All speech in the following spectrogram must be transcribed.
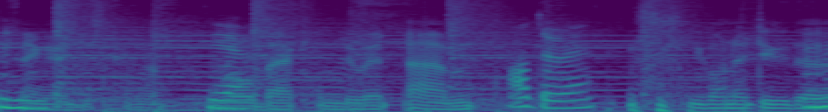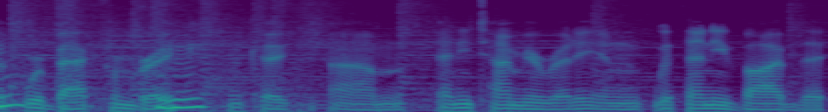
of thing. I just kind of Yeah. roll back into it. Um, I'll do it. you want to do the Mm-hmm. we're back from break? Okay. Um, anytime you're ready, and with any vibe that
